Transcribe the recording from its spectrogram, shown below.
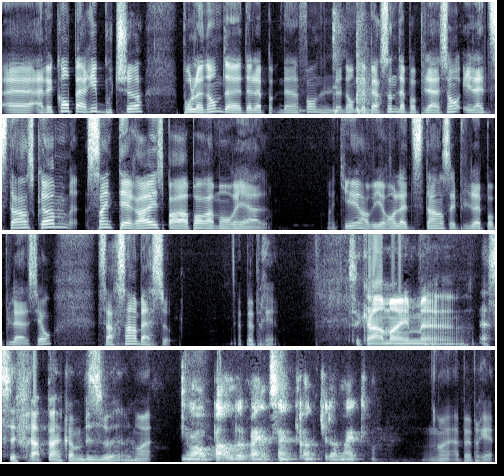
avait comparé Boucha pour le nombre de, la, le nombre de personnes de la population et la distance comme Sainte-Thérèse par rapport à Montréal. OK? Environ la distance et puis la population. Ça ressemble à ça, à peu près. C'est quand même euh, assez frappant comme visuel. Ouais. On parle de 25-30 km. Oui, à peu près.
